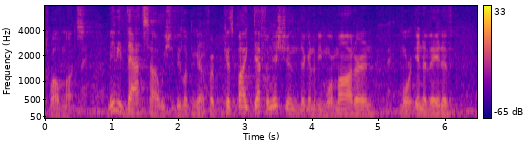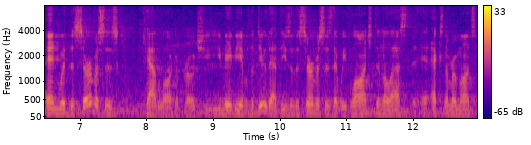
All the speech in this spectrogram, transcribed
12 months. Maybe that's how we should be looking at it, for, because by definition, they're going to be more modern, Right. more innovative, and with the services catalog approach, you, you may be able to do that. These are the services that we've launched in the last eh, X number of months.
